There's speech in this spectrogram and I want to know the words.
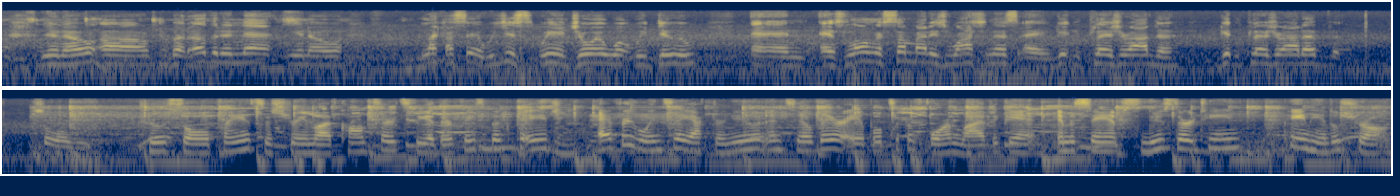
you know. Uh, but other than that, you know, like I said, we just we enjoy what we do, and as long as somebody's watching us and getting pleasure out of getting pleasure out of it, so are we. True Soul plans to stream live concerts via their Facebook page every Wednesday afternoon until they are able to perform live again. Emma Stamps, News 13, Panhandle Strong.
